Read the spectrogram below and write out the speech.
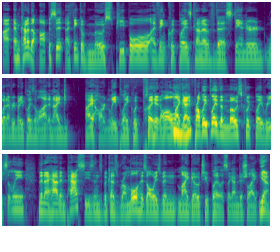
I am kind of the opposite. I think of most people. I think quick play is kind of the standard what everybody plays a lot, and I I hardly play quick play at all. Like I probably played the most quick play recently than I have in past seasons because Rumble has always been my go-to playlist. Like I'm just like Yeah.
